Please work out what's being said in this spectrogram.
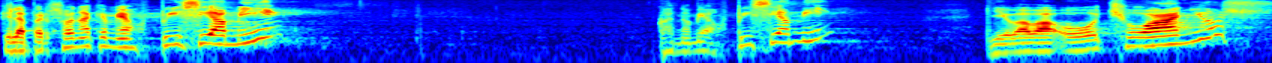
que la persona que me auspicia a mí, cuando me auspicia a mí, llevaba ocho años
